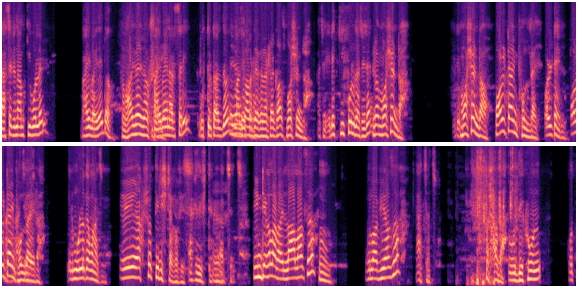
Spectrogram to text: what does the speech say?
নার্সারির নাম কি বললেন? ভাই ভাই তাই তো? ভাই ভাই নাকশা ভাই ভাই নার্সারি উত্তর গাছ পাড়া। দেখেন একটা গাছ মশেন্ডা আচ্ছা এটা কি ফুল গাছ এটা? এটা মশেন্ডা মশেন্ডা অল টাইম ফুল দেয়। অল টাইম অল টাইম ফুল আচ্ছা, দেয় এটা। এর মূল্য কেমন আছে? এ একশো তিরিশ টাকা পিস একশো তিরিশ টাকা হ্যাঁ। আচ্ছা আচ্ছা। তিনটে কালার হয় লাল আছে হুম। গোলাপি আছে। আচ্ছা আচ্ছা। সাদা। তো দেখুন কত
